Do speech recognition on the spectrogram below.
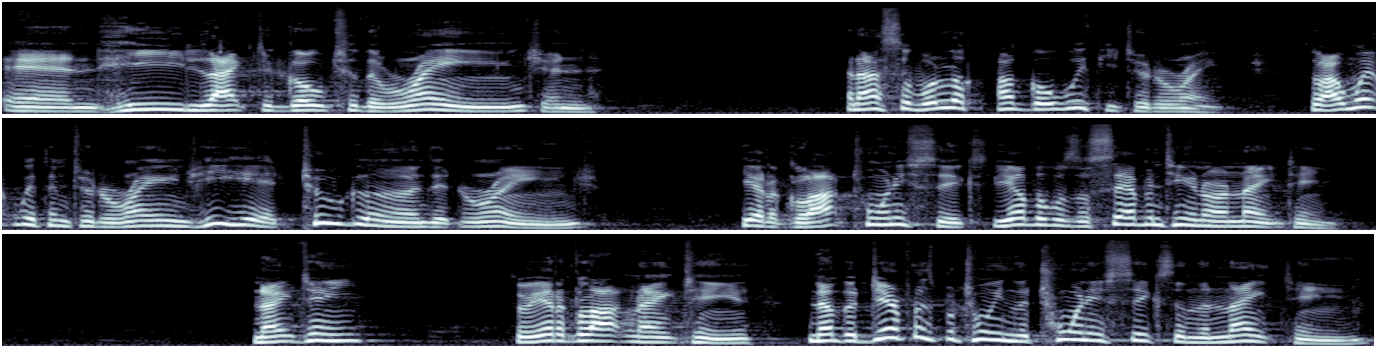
and he liked to go to the range and and I said, "Well, look, I'll go with you to the range." So I went with him to the range. He had two guns at the range. He had a Glock 26. The other was a 17 or a 19. 19. So he had a Glock 19. Now the difference between the 26 and the 19,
